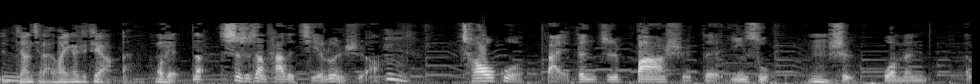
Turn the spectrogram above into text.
嗯讲起来的话，应该是这样。啊 OK，那事实上他的结论是啊，嗯超过百分之八十的因素嗯是我们呃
